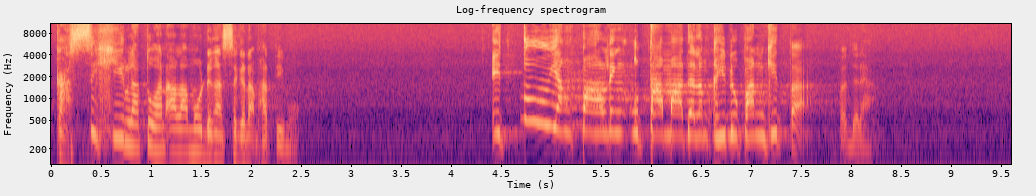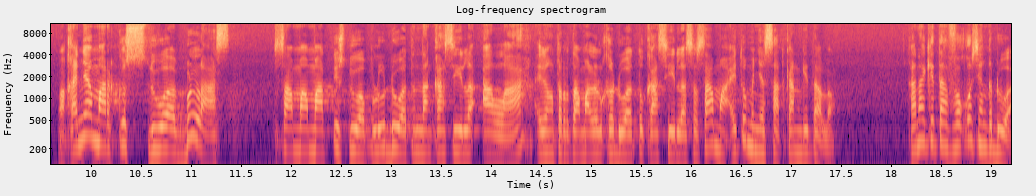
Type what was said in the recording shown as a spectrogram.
kasihilah Tuhan alamu dengan segenap hatimu. Itu yang paling utama dalam kehidupan kita, saudara. Makanya Markus 12 sama Matius 22 tentang kasihlah Allah, yang terutama lalu kedua itu kasihlah sesama, itu menyesatkan kita loh. Karena kita fokus yang kedua.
